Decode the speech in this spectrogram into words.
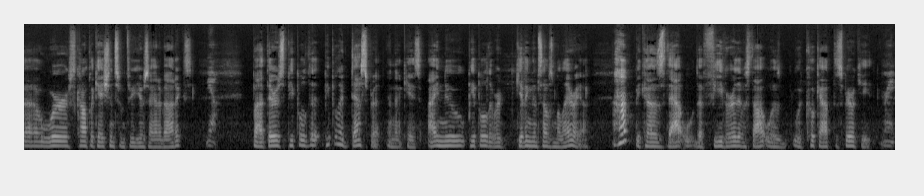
uh, worse complications from three years of antibiotics. Yeah But there's people that people are desperate in that case. I knew people that were giving themselves malaria uh-huh because that the fever that was thought was would cook out the spirochete, right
